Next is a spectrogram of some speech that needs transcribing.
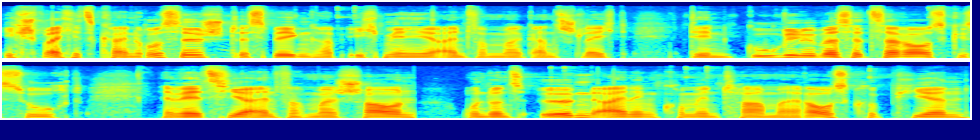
Ich spreche jetzt kein Russisch, deswegen habe ich mir hier einfach mal ganz schlecht den Google-Übersetzer rausgesucht. Wenn wir jetzt hier einfach mal schauen und uns irgendeinen Kommentar mal rauskopieren,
